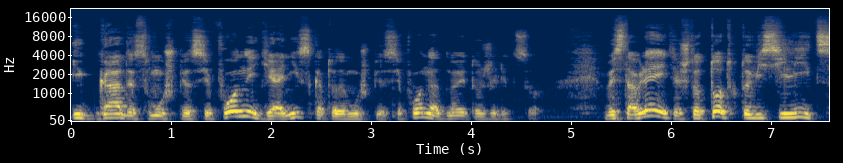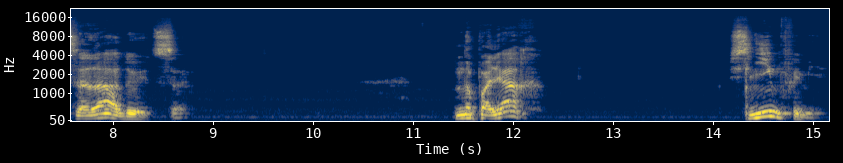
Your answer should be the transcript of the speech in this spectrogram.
и Гадес муж Персифоны, и Дионис, который муж Персифоны, одно и то же лицо. Представляете, что тот, кто веселится, радуется? На полях с нимфами,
